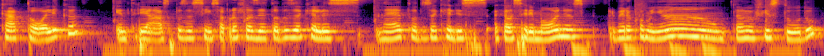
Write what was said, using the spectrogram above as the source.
católica, entre aspas, assim, só para fazer todas aqueles, né, todas aqueles, aquelas cerimônias, primeira comunhão, então eu fiz tudo,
